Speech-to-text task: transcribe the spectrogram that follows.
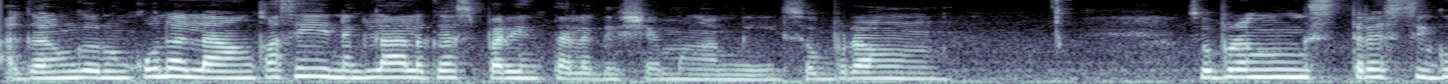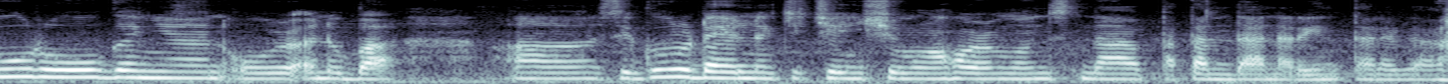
ah, ganun-ganun ko na lang kasi naglalagas pa rin talaga siya mga mi. Sobrang sobrang stress siguro, ganyan, or ano ba, ah, siguro dahil nag-change yung mga hormones na patanda na rin talaga.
